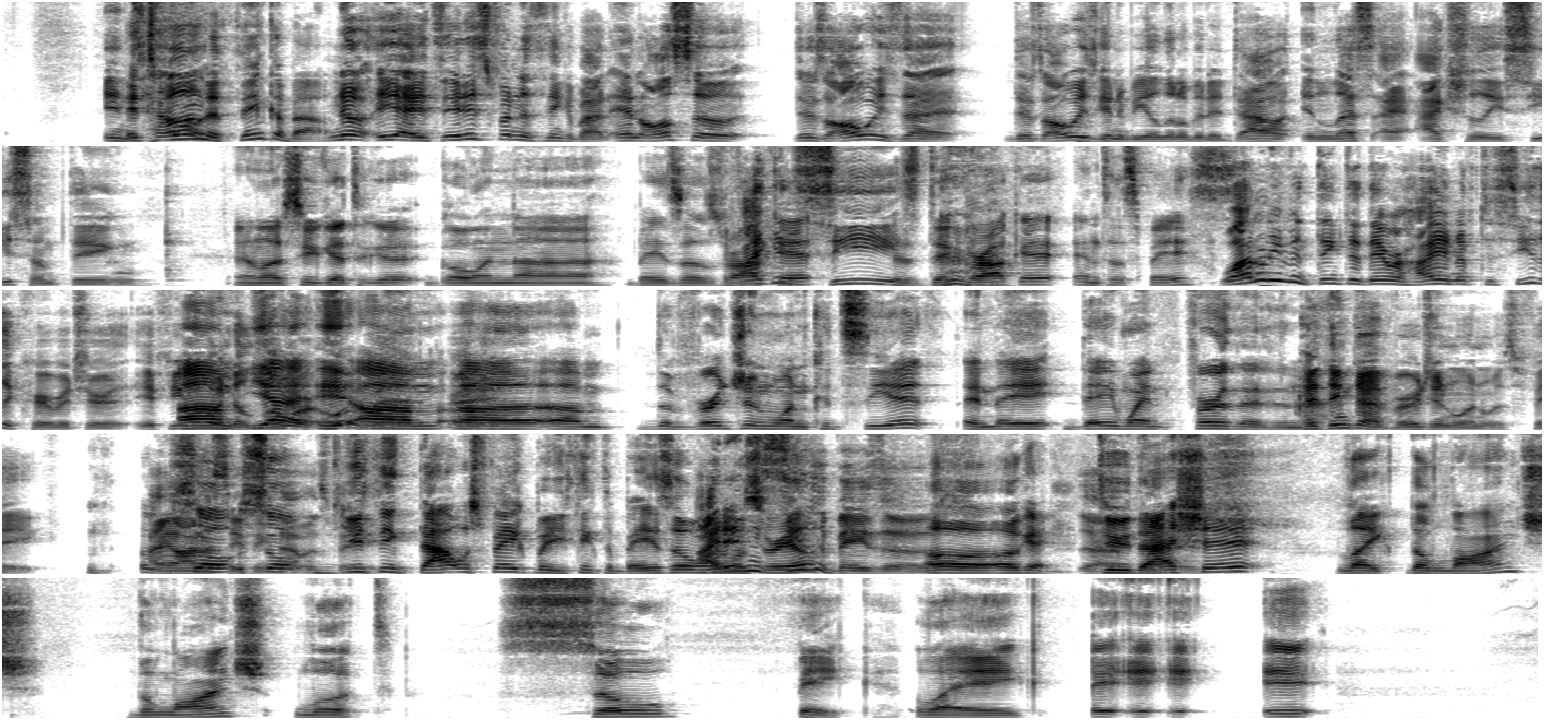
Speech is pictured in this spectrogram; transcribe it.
until, it's fun to think about. no yeah it's, it is fun to think about and also there's always that there's always going to be a little bit of doubt unless i actually see something Unless you get to go, go in uh, Bezos' rocket, I can see- his dick rocket into space. well i don't even think that they were high enough to see the curvature if you go Um, into yeah, lower it, orbit, um, right? uh, um, the Virgin one could see it, and they they went further than that. I think that Virgin one was fake. I so, think so that was fake. you think that was fake, but you think the Bezos one I didn't was real? see the Bezos. Oh, okay, uh, dude, that footage. shit, like the launch, the launch looked so fake. Like it, it, it, it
